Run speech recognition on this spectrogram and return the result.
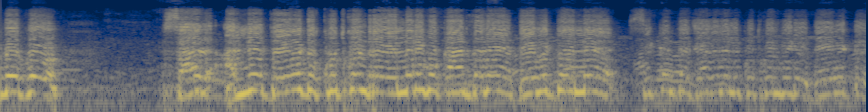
ಬೇಕು ಸರ್ ಅಲ್ಲೇ ದಯವಿಟ್ಟು ಕೂತ್ಕೊಂಡ್ರೆ ಎಲ್ಲರಿಗೂ ಕಾಣ್ತದೆ ದಯವಿಟ್ಟು ಅಲ್ಲೇ ಸಿಕ್ಕಂತ ಜಾಗದಲ್ಲಿ ಕೂತ್ಕೊಂಡ್ಬಿಡಿ ದಯವಿಟ್ಟು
